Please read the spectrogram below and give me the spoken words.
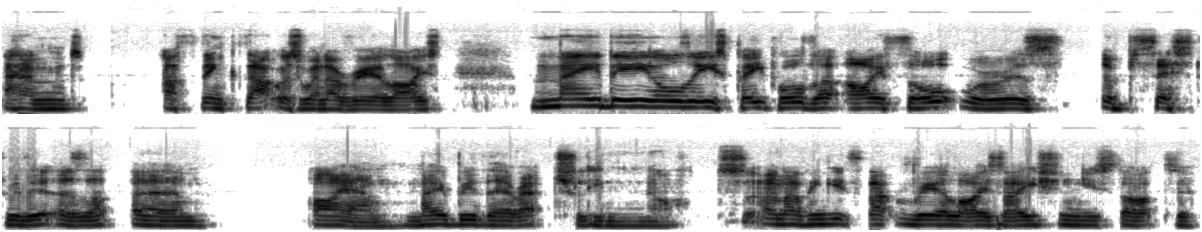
And I think that was when I realised maybe all these people that I thought were as obsessed with it as um, I am, maybe they're actually not. And I think it's that realization you start to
